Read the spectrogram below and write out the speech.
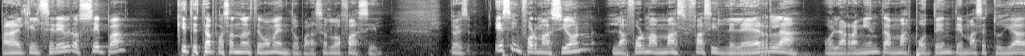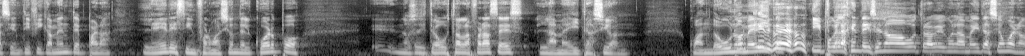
para que el cerebro sepa qué te está pasando en este momento, para hacerlo fácil. Entonces, esa información, la forma más fácil de leerla o la herramienta más potente, más estudiada científicamente para leer esa información del cuerpo, no sé si te va a gustar la frase, es la meditación. Cuando uno medita. Y porque la gente dice, no, otra vez con la meditación. Bueno,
